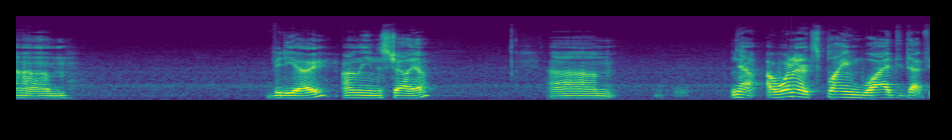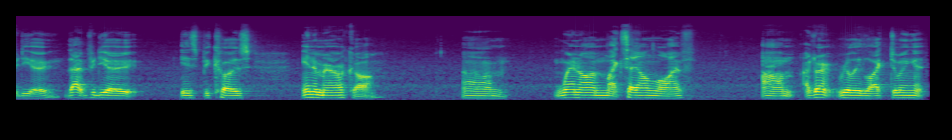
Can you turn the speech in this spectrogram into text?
um, video only in Australia um, now I want to explain why I did that video. That video is because in America um, when I'm like say on live um, I don't really like doing it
